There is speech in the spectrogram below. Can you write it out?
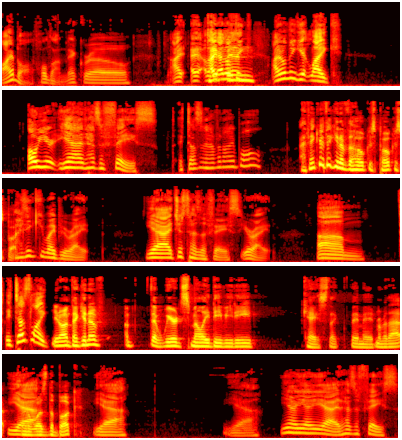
eyeball. Hold on. Necro I I, like, I don't in- think I don't think it like Oh, you're yeah, it has a face. It doesn't have an eyeball? I think you're thinking of the Hocus Pocus book. I think you might be right. Yeah, it just has a face. You're right. Um it does like You know what I'm thinking of? The weird smelly DVD case that they made. Remember that? Yeah. It was the book. yeah. Yeah. Yeah, yeah, yeah. It has a face.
